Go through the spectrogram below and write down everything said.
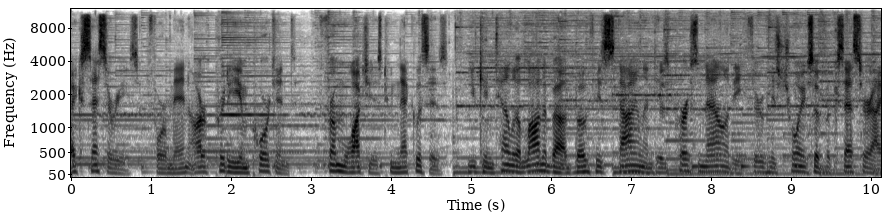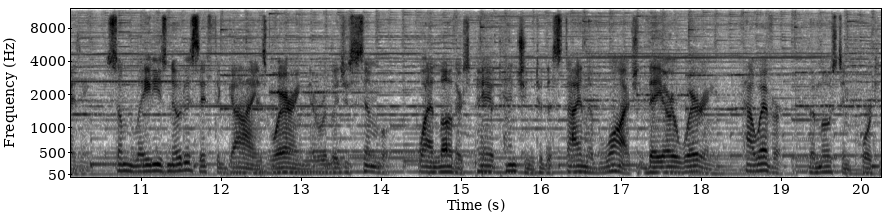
Accessories for men are pretty important. From watches to necklaces, you can tell a lot about both his style and his personality through his choice of accessorizing. Some ladies notice if the guy is wearing a religious symbol, while others pay attention to the style of watch they are wearing. However, the most important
